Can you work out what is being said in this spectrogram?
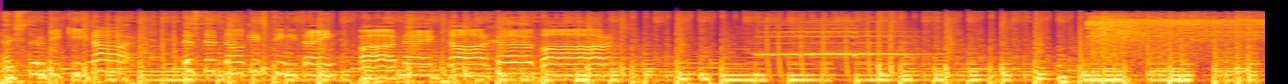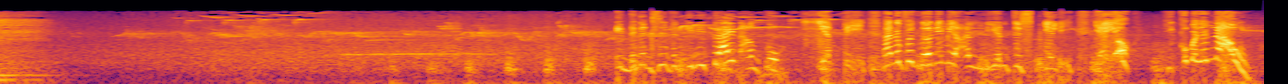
luister bietjie daar. Is dit dalk die Tini trein wat ek daar gewaar? Ek dink ek sien vir die trein aankom. Jippie, dan hoef ek nou nie meer alleen te speel nie. Ja, ja, hier kom hulle nou.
